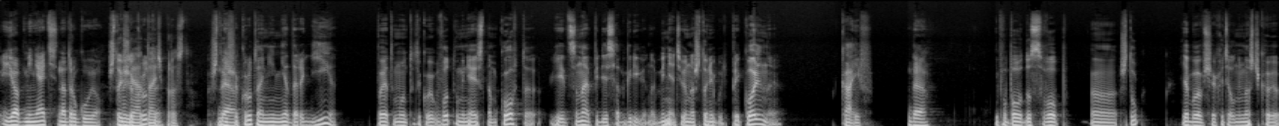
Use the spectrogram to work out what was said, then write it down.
ее обменять на другую. Что Ну, еще или круто? отдать просто. Что Да. еще круто, они недорогие, поэтому ты такой, вот у меня есть там кофта, ей цена 50 гривен, обменять ее на что-нибудь прикольное, кайф. Да. И по поводу своп э, штук, я бы вообще хотел немножечко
